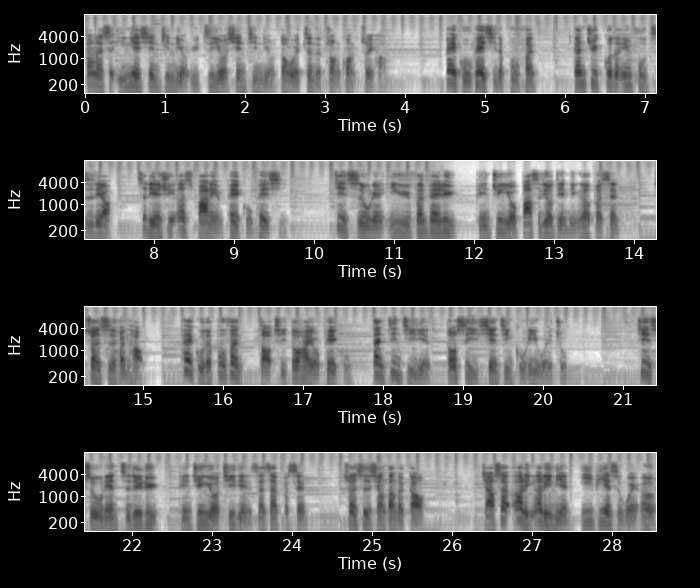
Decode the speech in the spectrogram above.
当然是营业现金流与自由现金流都为正的状况最好。配股配息的部分，根据过的应付资料。是连续二十八年配股配息，近十五年盈余分配率平均有八十六点零二 percent，算是很好。配股的部分早期都还有配股，但近几年都是以现金股利为主。近十五年殖利率平均有七点三三 percent，算是相当的高。假设二零二零年 EPS 为二，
